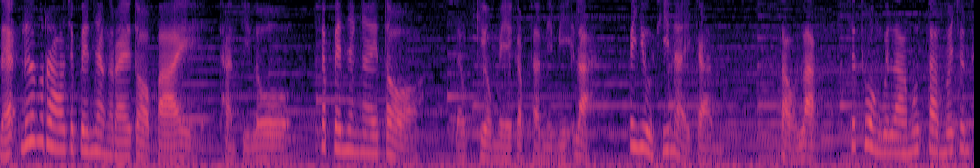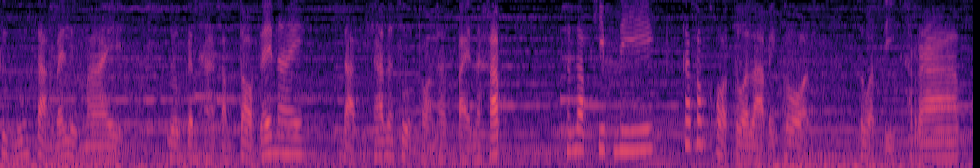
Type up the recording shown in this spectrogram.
และเรื่องราวจะเป็นอย่างไรต่อไป ทันจิโร่จะเป็นยังไงต่อ แล้วเกียวเมกับซันนิมิล่ะ ไปอยู่ที่ไหนกัน เสาหลักจะถ่วงเวลามุซันไว้จนถึงลุงสั่งได้หรือไม่ รวมกันหาคำตอบได้ในดาบพิฆาตสูรตอนถัดไปนะครับสำหรับคลิปนี้ก็ต้องขอตัวลาไปก่อน สวัสดีครับ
